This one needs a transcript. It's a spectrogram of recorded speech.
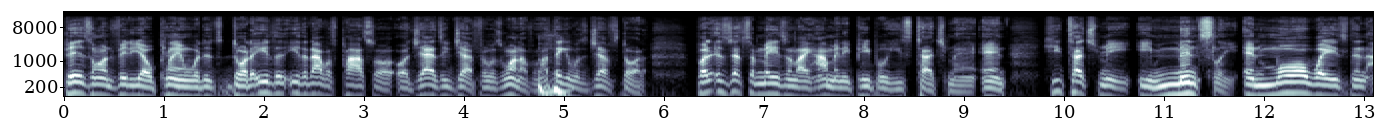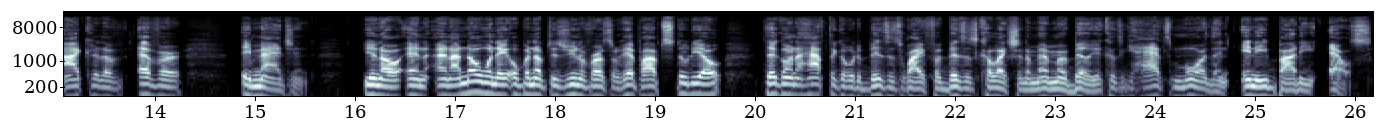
Biz on video playing with his daughter. Either either that was Pasta or, or Jazzy Jeff. It was one of them. I think it was Jeff's daughter. But it's just amazing, like how many people he's touched, man. And he touched me immensely in more ways than I could have ever imagined you know, and and I know when they open up this Universal Hip Hop Studio, they're going to have to go to Biz's wife for Biz's collection of memorabilia because he has more than anybody else.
